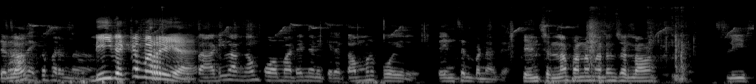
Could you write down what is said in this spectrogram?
செல்லம் நான் வைக்கப்படுறேன் நீ வெக்கப்படுறிய? இப்ப அடி வாங்காம போக மாட்டேன்னு நினைக்கிறேன். கம்முன்னு போயிரு. டென்ஷன் பண்ணாத. டென்ஷன்லாம் பண்ண மாட்டேன்னு சொல்லலாம் ப்ளீஸ்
